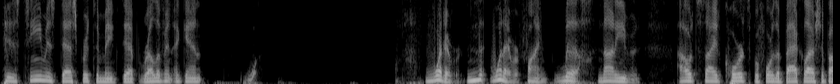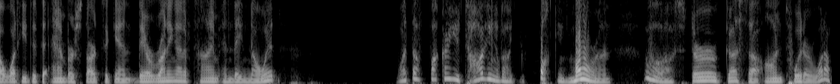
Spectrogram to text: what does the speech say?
His team is desperate to make Depp relevant again. What? Whatever. N- whatever. Fine. Ugh, not even. Outside courts before the backlash about what he did to Amber starts again. They're running out of time and they know it. What the fuck are you talking about, you fucking moron? Oh, stir Gussa on Twitter. What a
